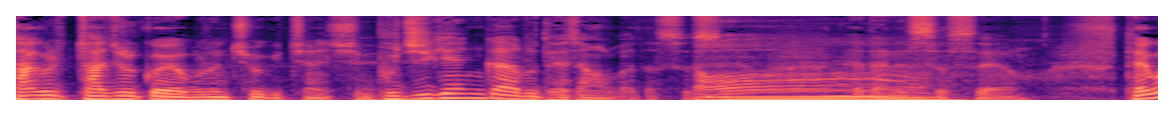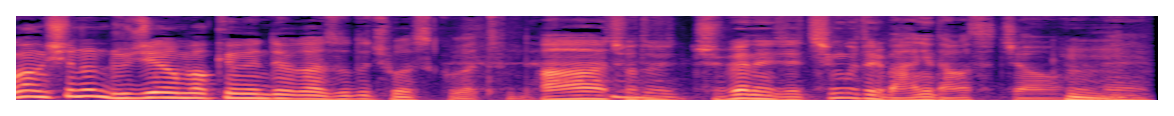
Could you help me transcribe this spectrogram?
다줄, 다줄 거야 부른 조규찬 씨. 무지개인가로 대상을 받았었어요. 대단했었어요. 대광 씨는 류제 음악 경연대회 가서도 좋았을 것 같은데. 아, 저도 주변에 이제 친구들이 많이 나갔었죠. 음. 네.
